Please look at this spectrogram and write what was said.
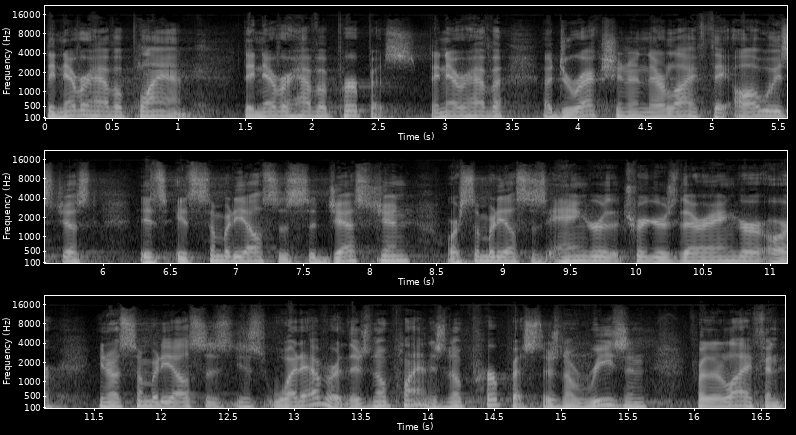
They never have a plan. They never have a purpose. They never have a, a direction in their life. They always just, it's, it's somebody else's suggestion or somebody else's anger that triggers their anger or, you know, somebody else's just whatever. There's no plan. There's no purpose. There's no reason for their life. And,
